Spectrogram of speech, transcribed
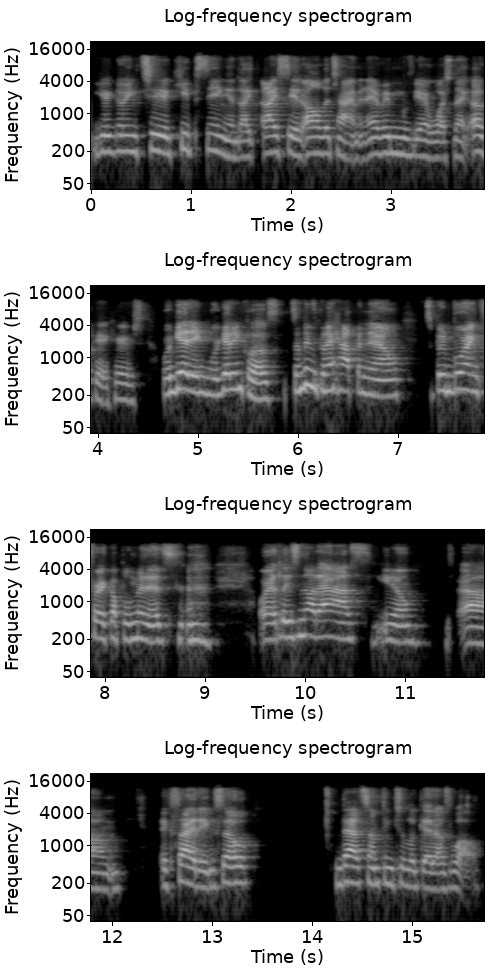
you're going to keep seeing it. Like I see it all the time in every movie I watch. Like, okay, here's we're getting we're getting close. Something's going to happen now. It's been boring for a couple minutes, or at least not as you know um, exciting. So that's something to look at as well.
